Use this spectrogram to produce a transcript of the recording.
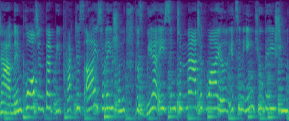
damn important that we practice isolation, because we're asymptomatic while it's in incubation.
